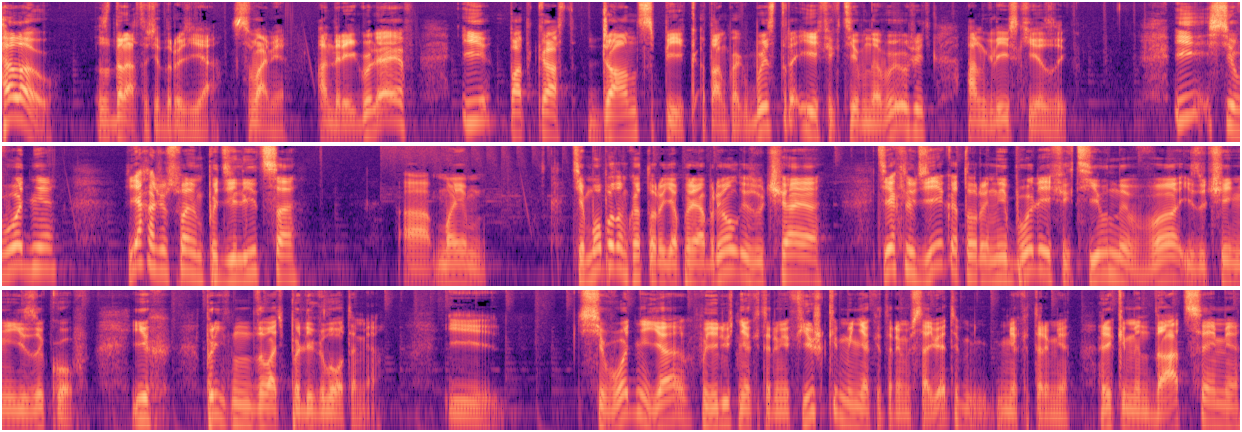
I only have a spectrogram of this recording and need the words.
Hello! Здравствуйте, друзья! С вами Андрей Гуляев и подкаст Don't Speak о том, как быстро и эффективно выучить английский язык. И сегодня я хочу с вами поделиться а, моим тем опытом, который я приобрел, изучая тех людей, которые наиболее эффективны в изучении языков. Их принято называть полиглотами. И сегодня я поделюсь некоторыми фишками, некоторыми советами, некоторыми рекомендациями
